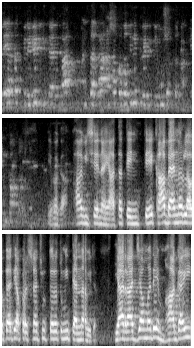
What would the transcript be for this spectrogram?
ते आता क्रेडिट घेत आहेत का? आणि सरकार अशा पद्धतीने क्रेडिट घेऊ शकतं का? एन्काउंटर हे बघा हा विषय नाही. आता ते ते का बॅनर लावतायत या प्रश्नाची उत्तरं तुम्ही त्यांना विचार या राज्यामध्ये महागाई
